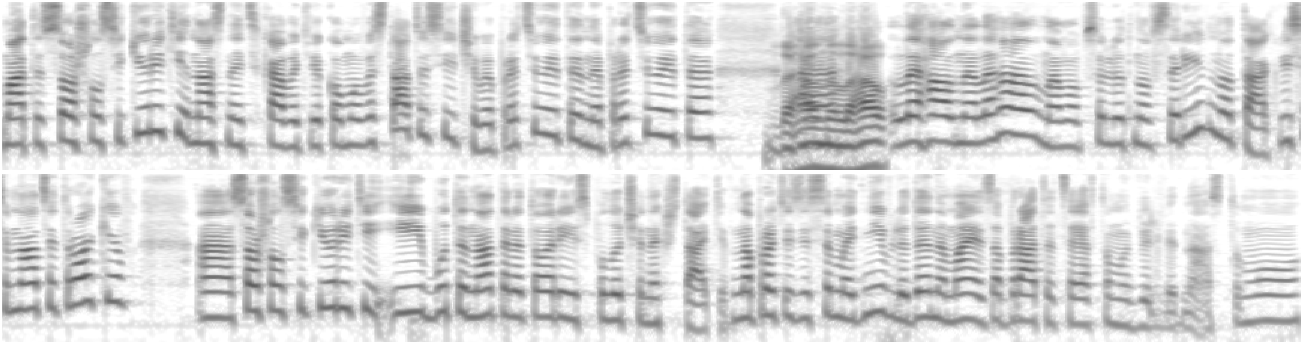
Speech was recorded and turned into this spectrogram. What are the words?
мати social security. Нас не цікавить, в якому ви статусі, чи ви працюєте, не працюєте. Легал, не легал. Легал, нелегал, нам абсолютно все рівно. Так, 18 років, е, social security і бути на території Сполучених Штатів. На протязі 7 днів людина має забрати цей автомобіль від нас. Тому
